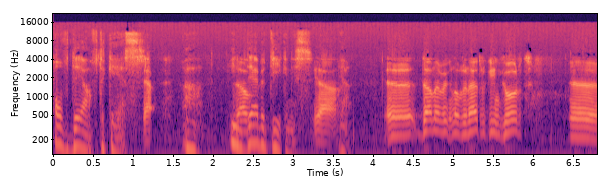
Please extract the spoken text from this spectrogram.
Of de aftercase. ja. Ah, in Nou, die betekenis. Ja. Ja. Eh, dan heb ik nog een uitdrukking gehoord. Eh,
